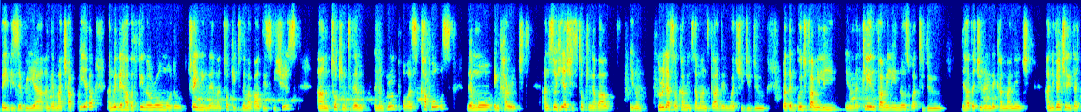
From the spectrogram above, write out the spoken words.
babies every year and they're much happier. And when they have a female role model, training them and talking to them about these issues, um, talking to them in a group or as couples, they're more encouraged. And so here she's talking about, you know, gorillas have come in someone's garden, what should you do? But the good family, you know, the clean family knows what to do. They have the children they can manage. And eventually the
